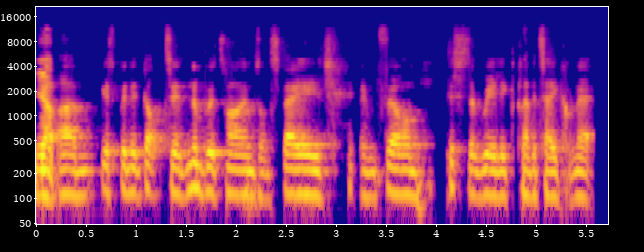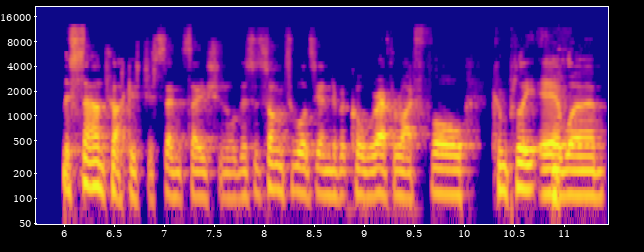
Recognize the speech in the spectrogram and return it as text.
Yep. Um, it's been adopted a number of times on stage in film. This is a really clever take on it. The soundtrack is just sensational. There's a song towards the end of it called Wherever I Fall, complete earworm.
